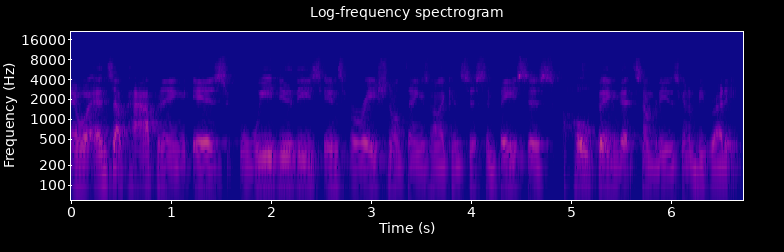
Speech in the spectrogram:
And what ends up happening is we do these inspirational things on a consistent basis, hoping that somebody is going to be ready.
